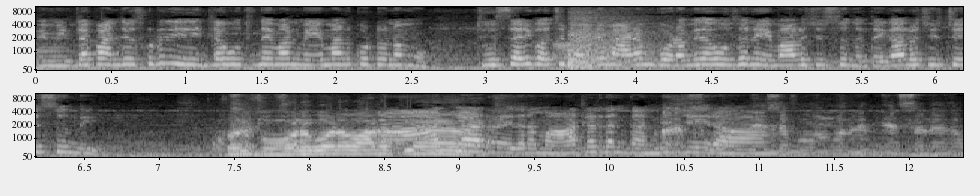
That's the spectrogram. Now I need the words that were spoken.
మేము ఇంట్లో పని చేసుకుంటూ నీ ఇంట్లో కూర్చుందేమో అని మేము అనుకుంటున్నాము. చూసేసరికి వచ్చి బయట మేడం గోడ మీద కూర్చొని ఏం ఆలోచిస్తుందో? తెగ ఆలోచించేస్తుంది. ఫోన్ కూడా మాట్లాడరా ఏదైనా మాట్లాడదానికి కన్విన్స్ చేయరా చేస్తే ఫోన్ కూడా లిఫ్ట్ చేస్తలేదు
